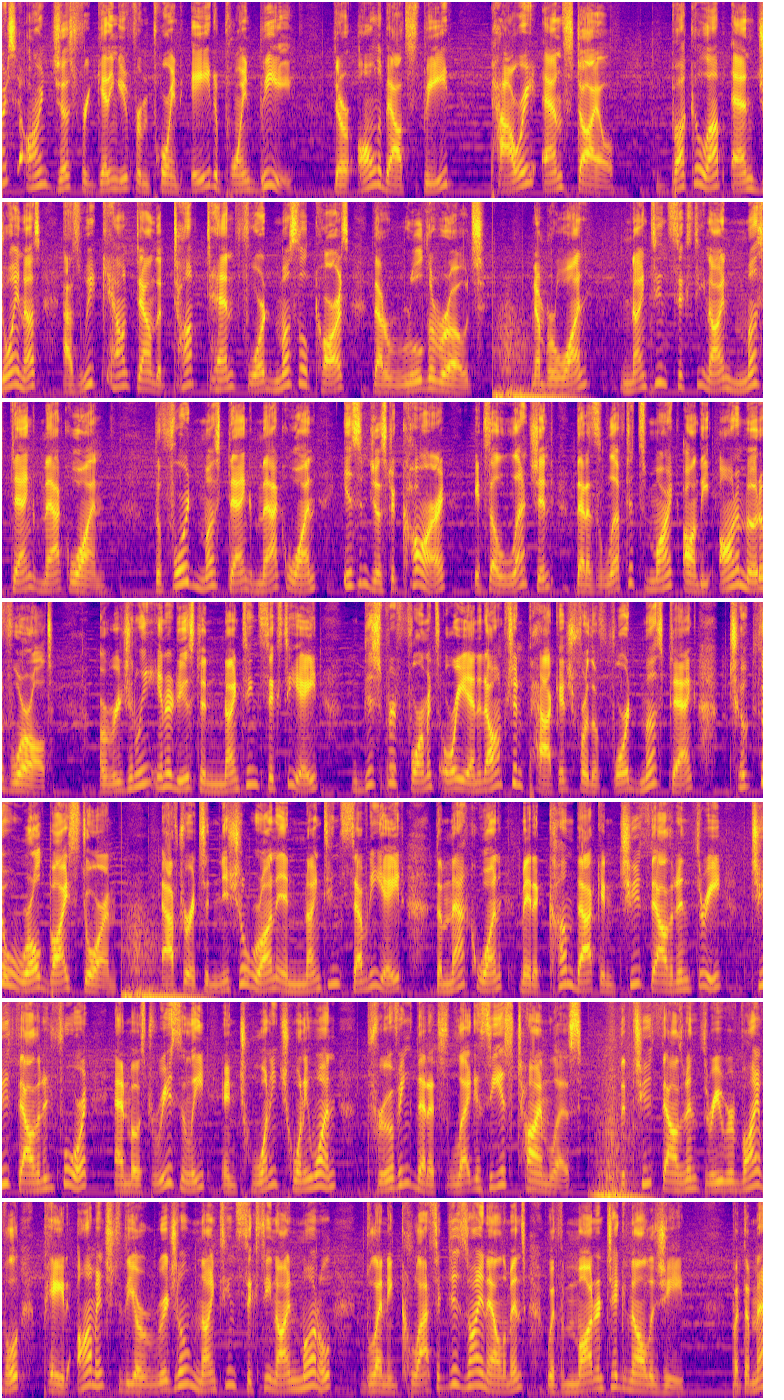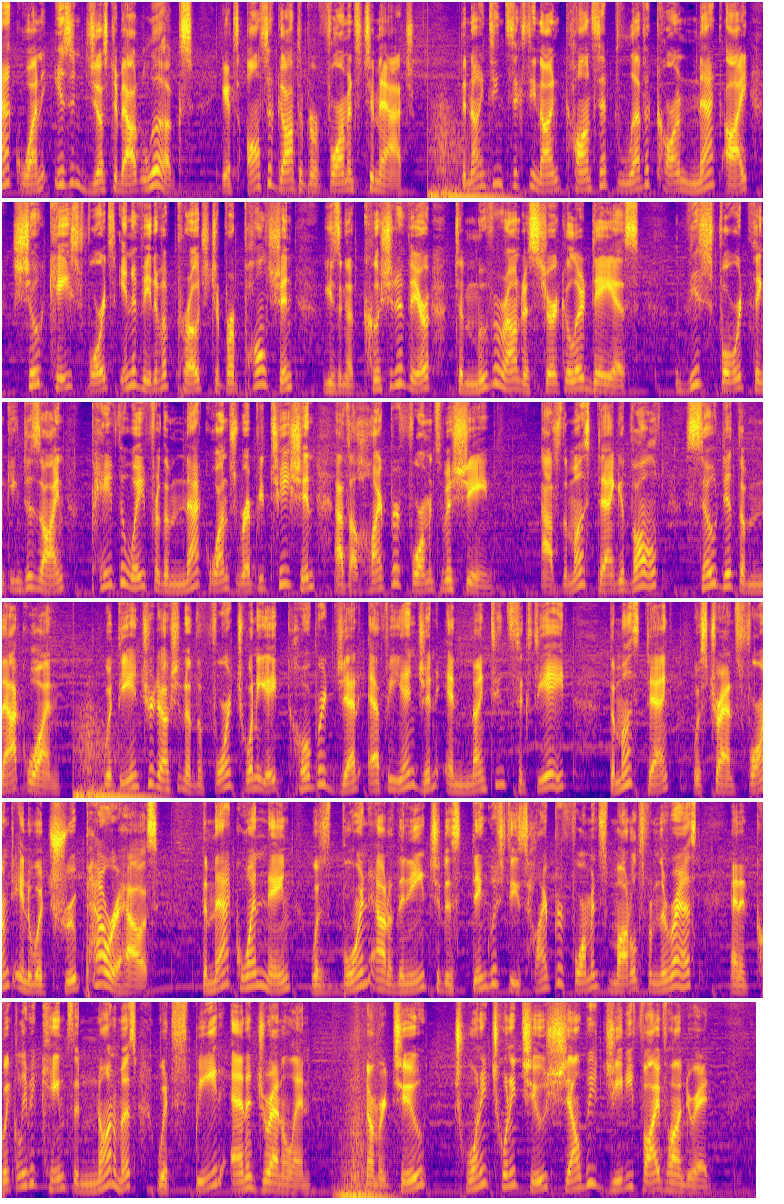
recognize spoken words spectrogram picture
cars aren't just for getting you from point A to point B. They're all about speed, power, and style. Buckle up and join us as we count down the top 10 Ford muscle cars that rule the roads. Number 1, 1969 Mustang Mach 1. The Ford Mustang Mach 1 isn't just a car, it's a legend that has left its mark on the automotive world. Originally introduced in 1968, this performance oriented option package for the Ford Mustang took the world by storm. After its initial run in 1978, the Mach 1 made a comeback in 2003, 2004, and most recently in 2021, proving that its legacy is timeless. The 2003 revival paid homage to the original 1969 model, blending classic design elements with modern technology. But the Mach 1 isn't just about looks, it's also got the performance to match. The 1969 concept Levacar Mach-I showcased Ford's innovative approach to propulsion using a cushion of air to move around a circular dais. This forward-thinking design paved the way for the Mach 1's reputation as a high-performance machine. As the Mustang evolved, so did the Mach 1. With the introduction of the 428 Cobra Jet FE engine in 1968, the Mustang was transformed into a true powerhouse. The Mach 1 name was born out of the need to distinguish these high-performance models from the rest, and it quickly became synonymous with speed and adrenaline. Number 2. 2022 Shelby GT500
